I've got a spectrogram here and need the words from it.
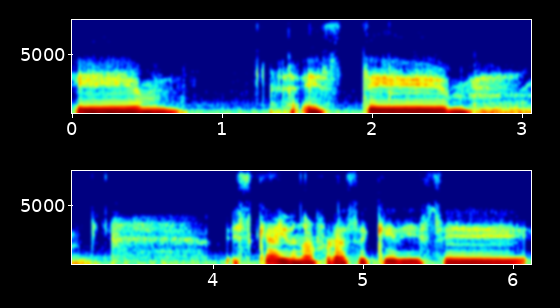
eh, este es que hay una frase que dice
